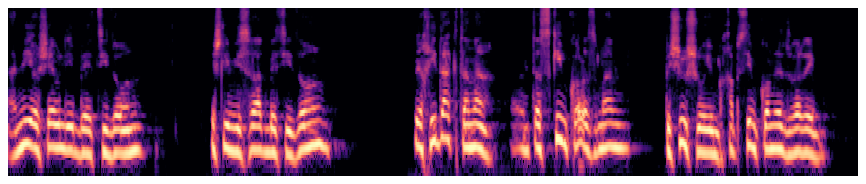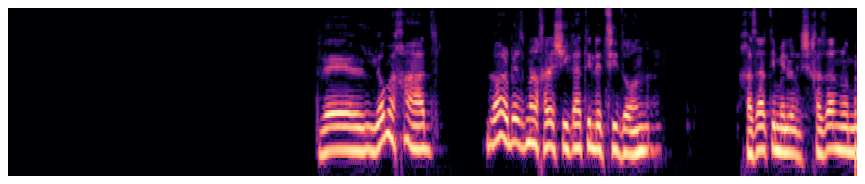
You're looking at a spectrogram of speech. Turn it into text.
אני יושב לי בצידון, יש לי משרד בצידון, יחידה קטנה, מתעסקים כל הזמן בשושויים, מחפשים כל מיני דברים. ויום אחד, לא הרבה זמן אחרי שהגעתי לצידון, חזרתי, חזרנו מ...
